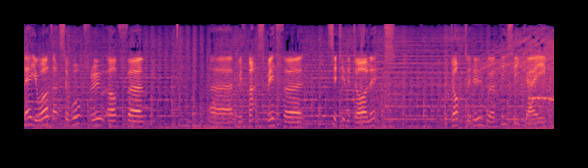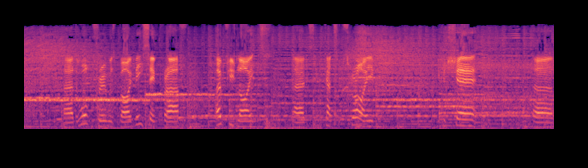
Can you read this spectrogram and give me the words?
There you are. That's a walkthrough of um, uh, with Matt Smith, uh, City of the Daleks, the Doctor Who uh, PC game. Uh, the walkthrough was by me, Simkraf. Hope you liked. You can subscribe. You can share. Um,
